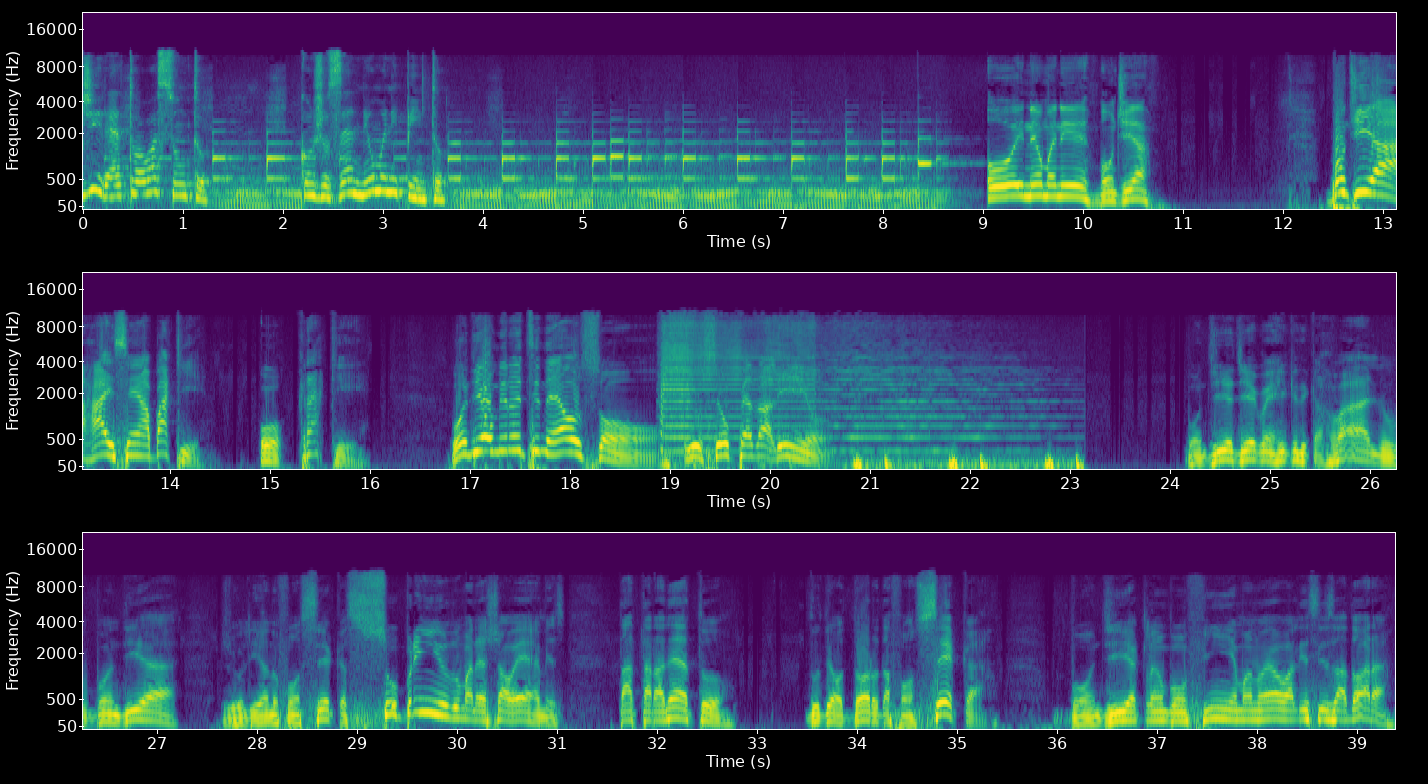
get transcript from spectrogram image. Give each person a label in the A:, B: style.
A: Direto ao assunto, com José Neumann e Pinto.
B: Oi, Neumani, bom dia.
C: Bom dia, Raíssen Abac, o craque. Bom dia, Almirante Nelson e o seu pedalinho. Bom dia, Diego Henrique de Carvalho. Bom dia, Juliano Fonseca, sobrinho do Marechal Hermes, tataraneto do Deodoro da Fonseca. Bom dia, Clã Bonfim, Emanuel Alice Isadora.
